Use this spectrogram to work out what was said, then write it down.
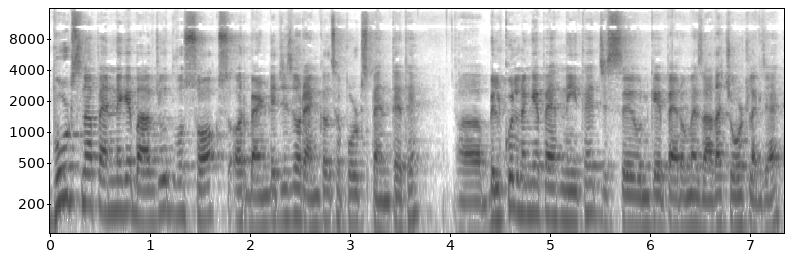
बूट्स ना पहनने के बावजूद वो सॉक्स और बैंडेजेस और एंकल सपोर्ट्स पहनते थे। बिल्कुल नंगे पैर नहीं थे, जिससे उनके पैरों में ज़्यादा चोट लग जाए।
